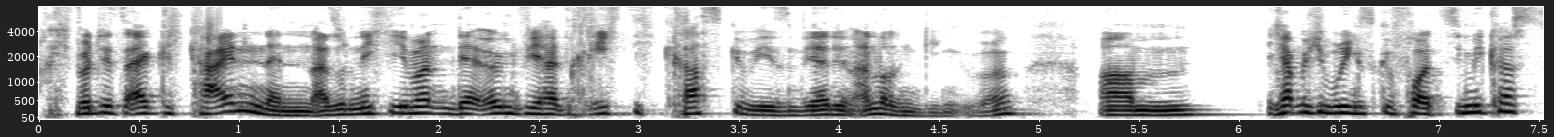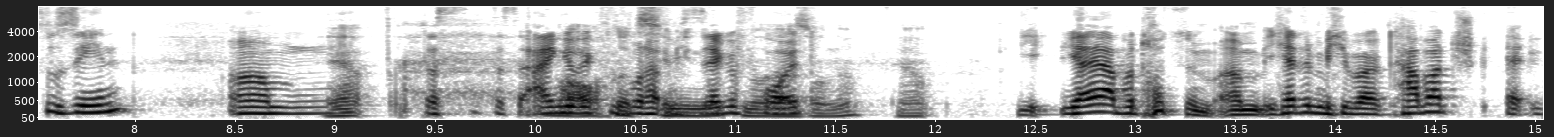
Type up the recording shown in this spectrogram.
Ach, ich würde jetzt eigentlich keinen nennen. Also nicht jemanden, der irgendwie halt richtig krass gewesen wäre, den anderen gegenüber. Ähm, ich habe mich übrigens gefreut, Simikas zu sehen. Ähm, ja. dass, dass er eingewechselt wurde, hat 10 mich sehr gefreut. So, ne? Ja. Ja, ja, aber trotzdem. Ähm, ich hätte mich über Kabak, äh,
